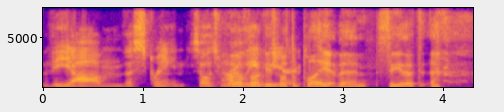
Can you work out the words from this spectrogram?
the um the screen. So it's how really the fuck are you supposed to play it then see that's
